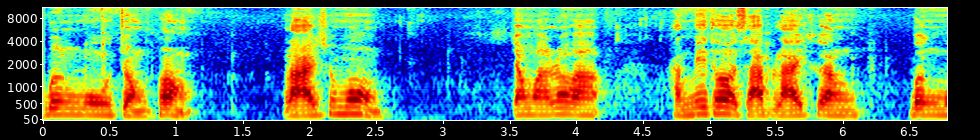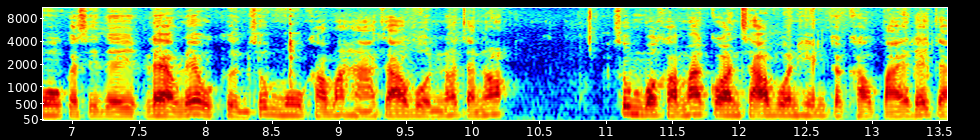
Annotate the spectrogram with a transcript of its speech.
เบิ่งมูจ่องพ่อง หลายชั่วโมง จังหวะระหว่างหันมีโทรศัพท์หลายเครื่องเบิ่งมู่ก็สิได้แล้วเร็วขึ้นซุ่มมูเขามาหาสาวบนเนาะจ้ะเนาะซุ่มบ่เขามาก่อนสาวบนเห็นกับเขาไปได้จ้ะ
